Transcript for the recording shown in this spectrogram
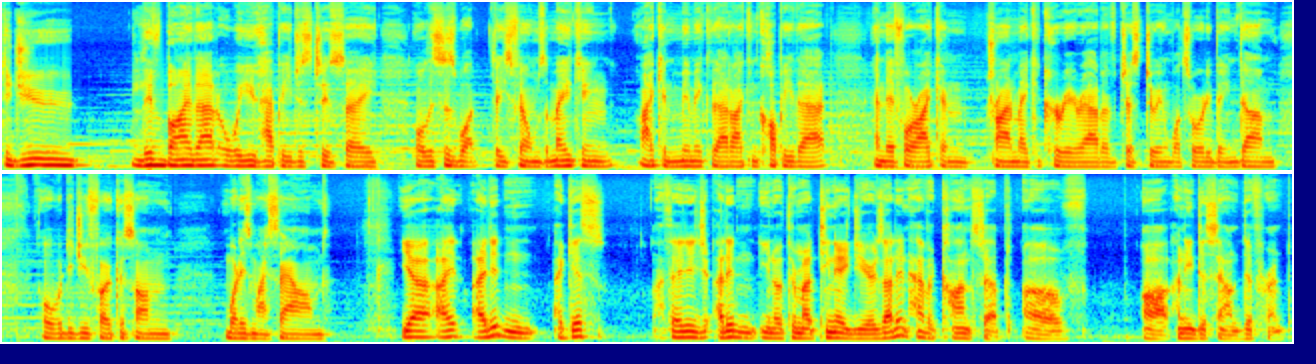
did you live by that, or were you happy just to say, well, this is what these films are making? I can mimic that, I can copy that, and therefore I can try and make a career out of just doing what's already been done? Or did you focus on what is my sound? Yeah, I I didn't. I guess I think I didn't. You know, through my teenage years, I didn't have a concept of uh, I need to sound different.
